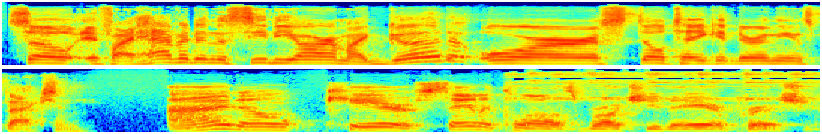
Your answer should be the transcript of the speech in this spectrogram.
So if I have it in the CDR, am I good or still take it during the inspection? I don't care if Santa Claus brought you the air pressure.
